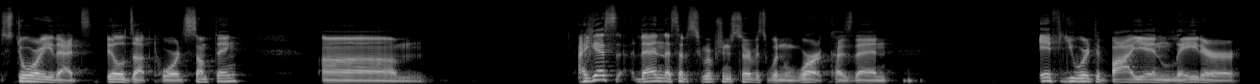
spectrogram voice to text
story that builds up towards something. Um, I guess then a subscription service wouldn't work because then if you were to buy in later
